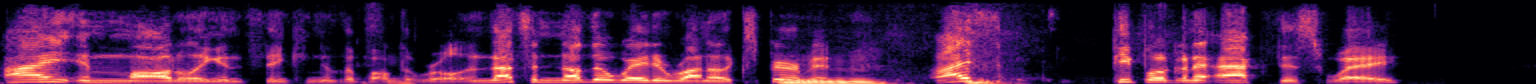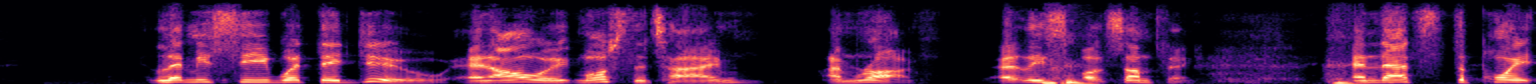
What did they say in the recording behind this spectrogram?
I am modeling and thinking about the world. And that's another way to run an experiment. Mm. I think people are going to act this way. Let me see what they do. And always, most of the time, I'm wrong, at least about something. And that's the point.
